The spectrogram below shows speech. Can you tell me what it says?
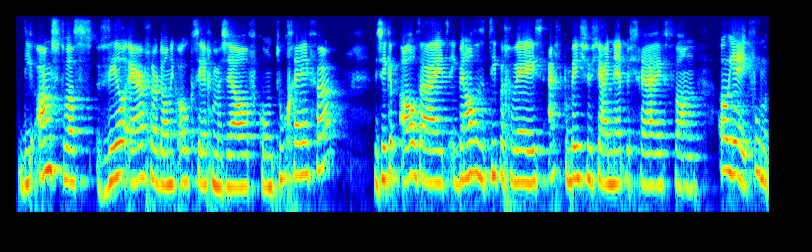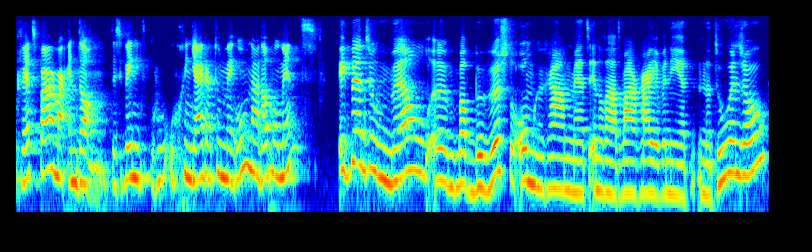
die angst was veel erger dan ik ook tegen mezelf kon toegeven. Dus ik heb altijd, ik ben altijd het type geweest, eigenlijk een beetje zoals jij net beschrijft, van oh jee, ik voel me kwetsbaar, maar en dan? Dus ik weet niet, hoe, hoe ging jij daar toen mee om na dat moment? Ik ben toen wel uh, wat bewuster omgegaan met inderdaad waar ga je wanneer naartoe en zo.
